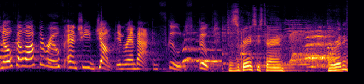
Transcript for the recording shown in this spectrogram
snow fell off the roof, and she jumped and ran back and scoot, spooked. This is Gracie's turn. You ready?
